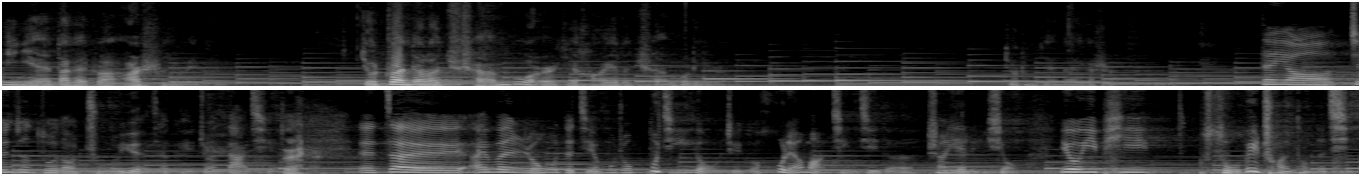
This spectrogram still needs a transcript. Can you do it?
一年大概赚二十亿美金，就赚掉了全部耳机行业的全部利润，就这么简单一个事儿。但要真正做到卓越，才可以赚大钱。对。呃，在爱问人物的节目中，不仅有这个互联网经济的商业领袖，也有一批所谓传统的企业，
